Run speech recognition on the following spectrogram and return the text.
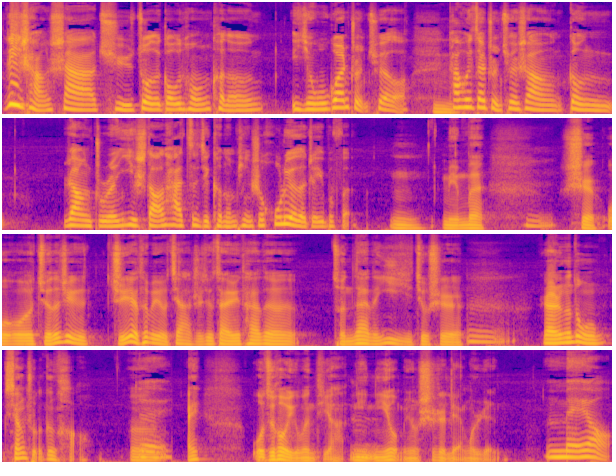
立场下去做的沟通，可能已经无关准确了，嗯。他会在准确上更让主人意识到他自己可能平时忽略的这一部分。嗯，明白。嗯。是我我觉得这个职业特别有价值，就在于它的存在的意义，就是嗯，让人跟动物相处的更好。嗯，对，哎，我最后一个问题啊，你嗯你有没有试着连过人？没有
